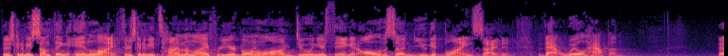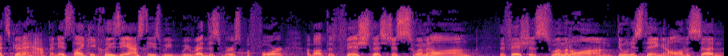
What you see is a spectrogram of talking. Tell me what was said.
There's going to be something in life. There's going to be time in life where you're going along, doing your thing, and all of a sudden you get blindsided. That will happen. That's going to happen. It's like Ecclesiastes. We, we read this verse before about the fish that's just swimming along. The fish is swimming along, doing his thing, and all of a sudden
